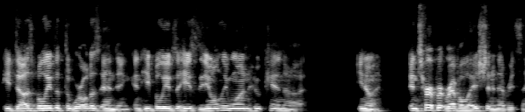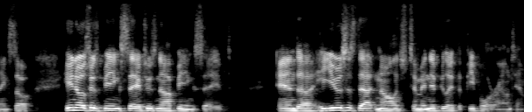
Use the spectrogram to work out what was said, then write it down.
He does believe that the world is ending, and he believes that he's the only one who can, uh, you know, interpret Revelation and everything. So he knows who's being saved, who's not being saved, and uh, he uses that knowledge to manipulate the people around him.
